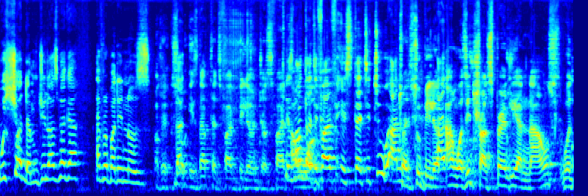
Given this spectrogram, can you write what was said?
We showed them Julius Berger. Everybody knows. Okay, so is that 35 billion justified? It's not 35, it's 32. And 22 billion. And, and was it transparently announced? Was,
